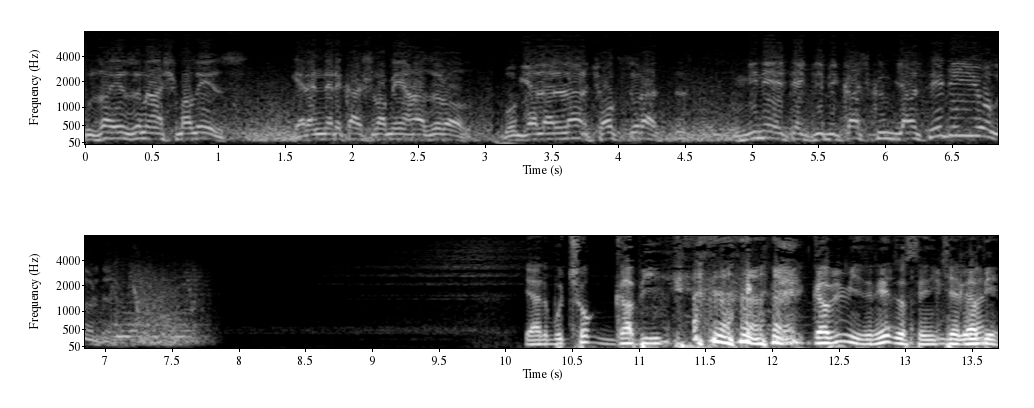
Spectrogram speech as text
Uzay hızını aşmalıyız. Gelenleri karşılamaya hazır ol. Bu gelenler çok suratsız. Mini etekli birkaç kız gelseydi iyi olurdu. Yani bu çok gabi. gabi miydi? Neydi o senin kelime? Gabi.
